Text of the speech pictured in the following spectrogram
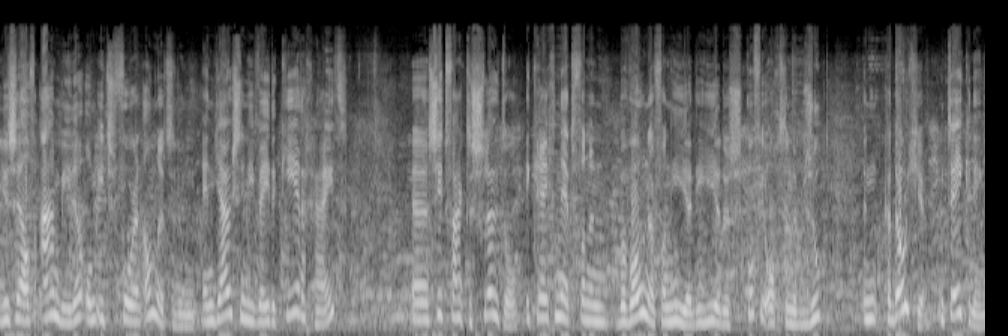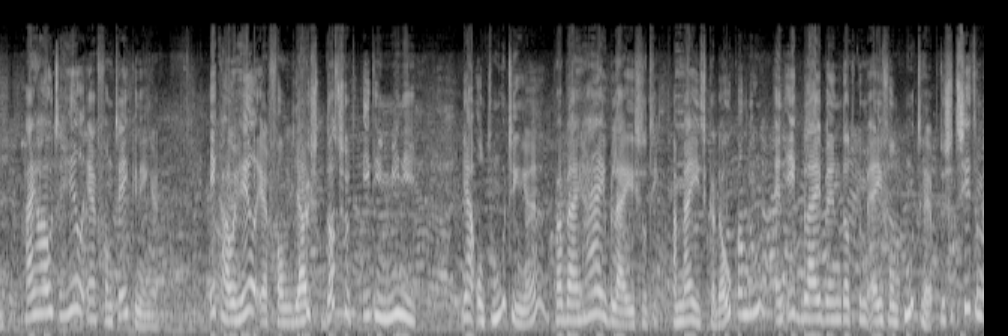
jezelf aanbieden om iets voor een ander te doen. En juist in die wederkerigheid uh, zit vaak de sleutel. Ik kreeg net van een bewoner van hier, die hier dus koffieochtenden bezoekt, een cadeautje, een tekening. Hij houdt heel erg van tekeningen ik hou heel erg van juist dat soort mini ja, ontmoetingen. Waarbij hij blij is dat hij aan mij iets cadeau kan doen. En ik blij ben dat ik hem even ontmoet heb. Dus het zit hem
